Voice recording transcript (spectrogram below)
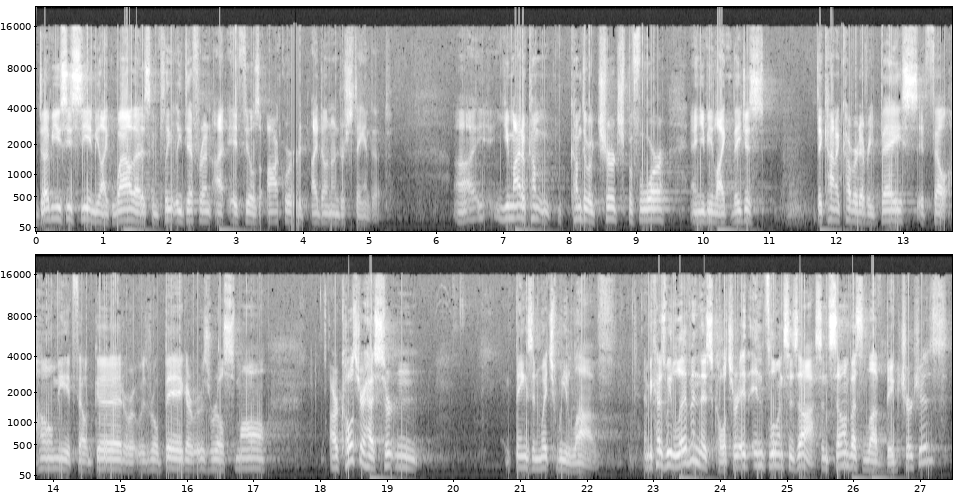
WCC and be like, wow, that is completely different. I, it feels awkward. I don't understand it. Uh, you might have come, come to a church before and you'd be like, they just, they kind of covered every base. It felt homey, it felt good, or it was real big, or it was real small. Our culture has certain things in which we love. And because we live in this culture, it influences us. And some of us love big churches,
